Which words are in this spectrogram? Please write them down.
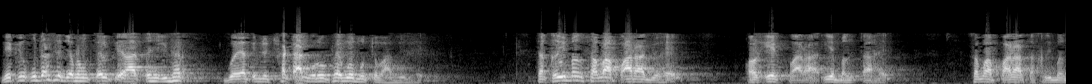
لیکن ادھر سے جب ہم چل کے آتے ہیں ادھر، گویا کہ جو چھٹا گروپ ہے وہ متوازن ہے۔ تقریباً سوا پارا جو ہے، اور ایک پارا یہ بنتا ہے۔ سوا پارا تقریباً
